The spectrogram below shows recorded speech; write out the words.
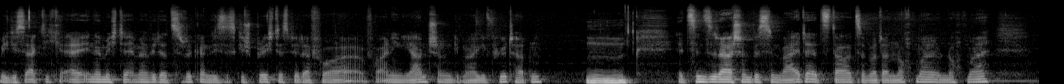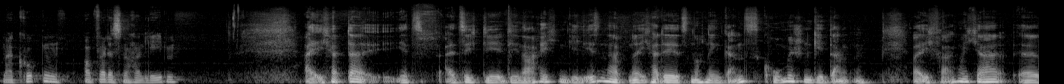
wie gesagt, ich erinnere mich da immer wieder zurück an dieses Gespräch, das wir da vor, vor einigen Jahren schon mal geführt hatten. Mhm. Jetzt sind sie da schon ein bisschen weiter, jetzt dauert es aber dann nochmal und nochmal. Mal gucken, ob wir das noch erleben. Ah, ich habe da jetzt, als ich die, die Nachrichten gelesen habe, ne, ich hatte jetzt noch einen ganz komischen Gedanken. Weil ich frage mich ja, äh,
